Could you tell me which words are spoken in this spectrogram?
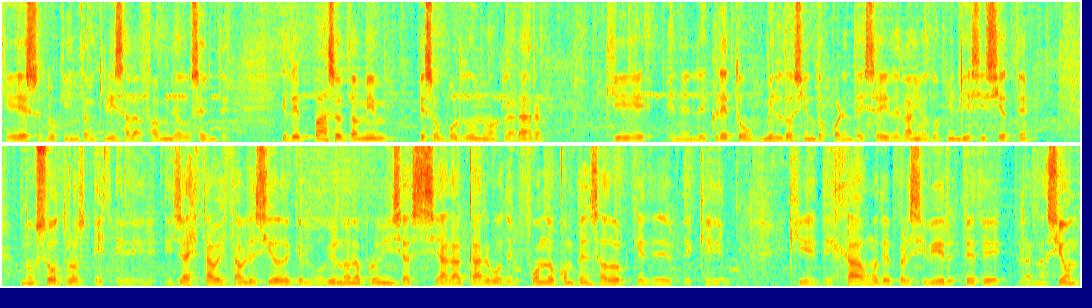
que es lo que intranquiliza a la familia docente. Y de paso también es oportuno aclarar que en el decreto 1246 del año 2017, nosotros eh, ya estaba establecido de que el gobierno de la provincia se haga cargo del fondo compensador que, que dejábamos de percibir desde la nación.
